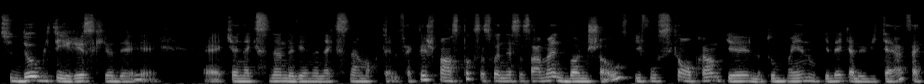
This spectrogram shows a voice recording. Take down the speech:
tu doubles tes risques de, euh, qu'un accident devienne un accident mortel. Fait que, je ne pense pas que ce soit nécessairement une bonne chose. Puis il faut aussi comprendre que l'auto moyenne au Québec, elle a 8 ans. Fait,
